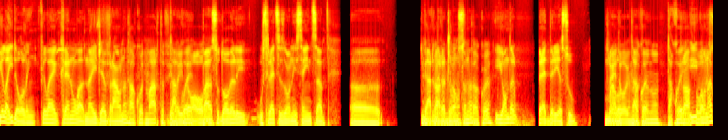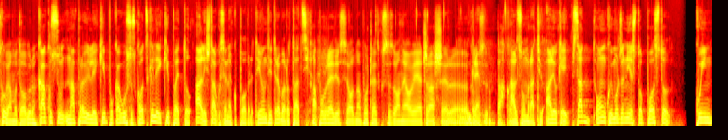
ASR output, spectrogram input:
Fila ide all in. Fila je krenula na AJ Browna. Tako od Marta Fila ide je, all Pa su doveli u sred sezoni Saintsa uh, Gardnera Johnsona. Tako je. I onda Bradbury-a su malo, tako je, tako je. I onako, veoma dobro. kako su napravili ekipu, kako su skockali ekipa je to. Ali šta ako se neko povredi? I on ti treba rotacija. A povredio se odmah u početku sezone, ovaj edge rusher. Uh, Graham. Se, tako Ali sam vratio. Ali okej, okay, sad on koji možda nije 100%, Queen,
